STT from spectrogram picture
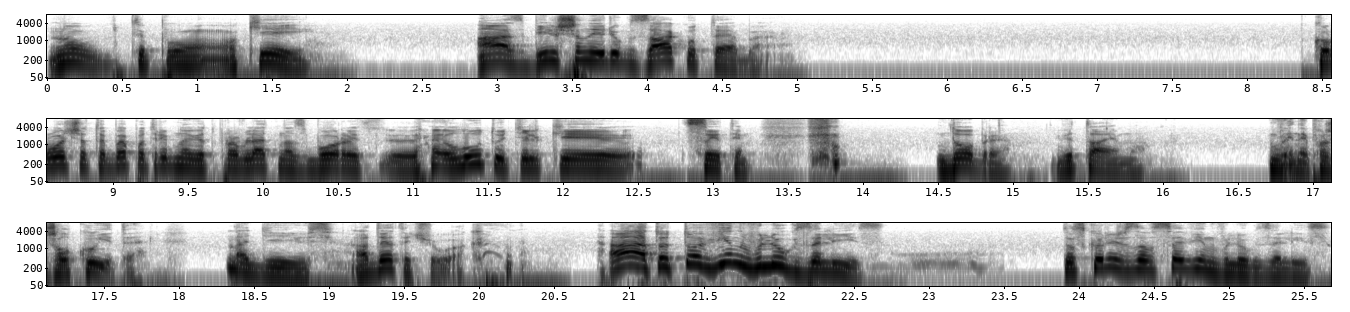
Ну, типу, окей. А, збільшений рюкзак у тебе. Коротше, тебе потрібно відправляти на збори е, луту тільки ситим. Добре, вітаємо. Ви не пожалкуєте. Надіюсь. А де ти, чувак? А, то, то він в люк заліз. То, скоріш за все, він в люк заліз.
